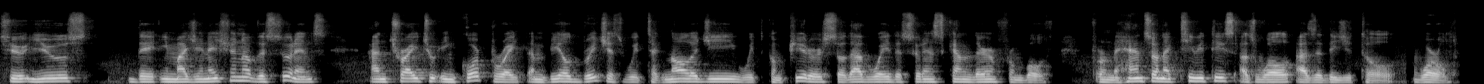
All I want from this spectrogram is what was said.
to use the imagination of the students and try to incorporate and build bridges with technology with computers so that way the students can learn from both from the hands-on activities as well as the digital world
